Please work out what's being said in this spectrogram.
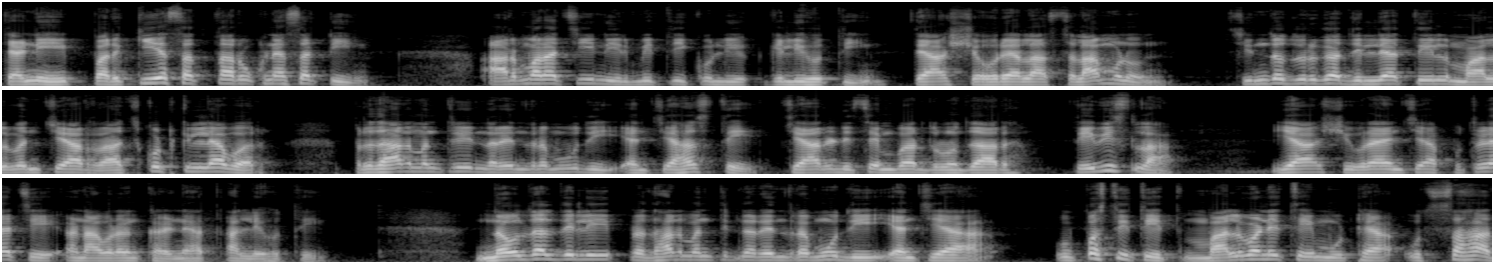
त्यांनी परकीय सत्ता रोखण्यासाठी आरमाराची निर्मिती केली केली होती. त्या शौर्याला सलाम म्हणून सिंधुदुर्ग जिल्ह्यातील मालवणच्या राजकोट किल्ल्यावर प्रधानमंत्री नरेंद्र मोदी यांच्या हस्ते चार डिसेंबर दोन हजार तेवीसला या शिवरायांच्या पुतळ्याचे अनावरण करण्यात आले होते. नौदल दिल्ली प्रधानमंत्री नरेंद्र मोदी यांच्या उपस्थितीत मालवण येथे मोठ्या उत्साहात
